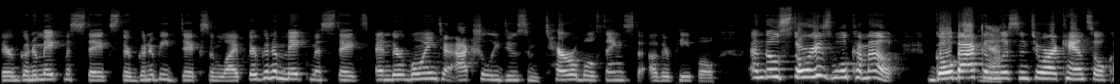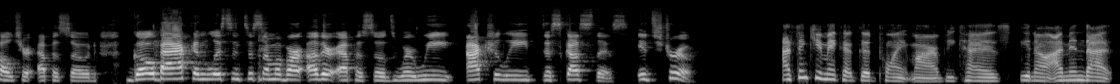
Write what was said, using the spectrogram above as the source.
They're going to make mistakes. They're going to be dicks in life. They're going to make mistakes and they're going to actually do some terrible things to other people. And those stories will come out. Go back and yeah. listen to our cancel culture episode. Go back and listen to some of our other episodes where we actually discuss this. It's true. I think you make a good point, Mar, because you know I'm in that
